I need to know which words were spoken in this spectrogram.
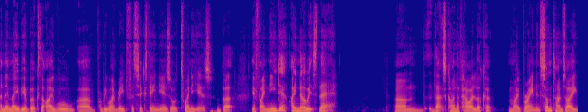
and there may be a book that i will uh, probably won't read for 16 years or 20 years but if i need it i know it's there um, th- that's kind of how i look at my brain and sometimes i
